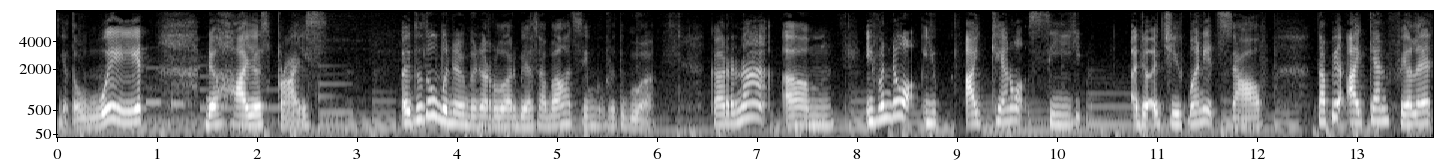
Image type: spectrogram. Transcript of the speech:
Gitu. With the highest price. Itu tuh bener-bener luar biasa banget sih menurut gue karena um, even though you I cannot see the achievement itself tapi I can feel it.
